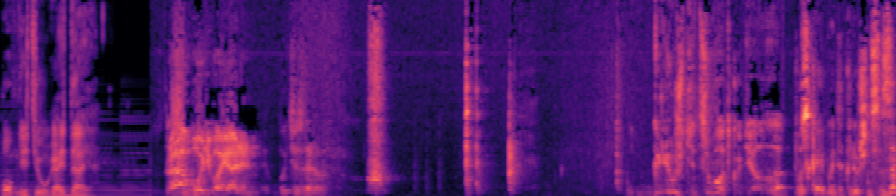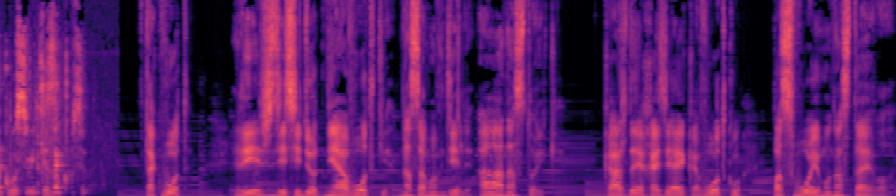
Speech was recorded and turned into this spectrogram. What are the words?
Помните у Гайдая? Здрав будь, боярин! Будьте здоровы. Клюшницу водку делала. Пускай будет клюшница. Закусывайте, закусывайте. Так вот, речь здесь идет не о водке на самом деле, а о настойке. Каждая хозяйка водку по-своему настаивала.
